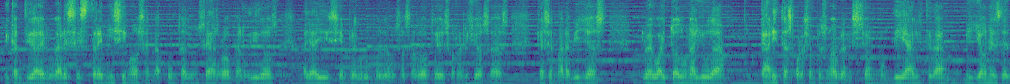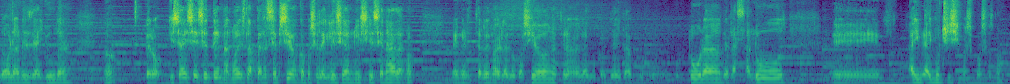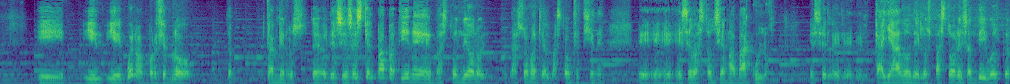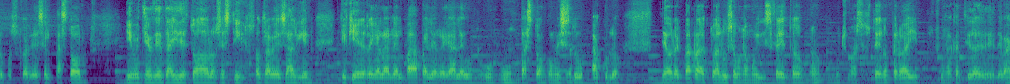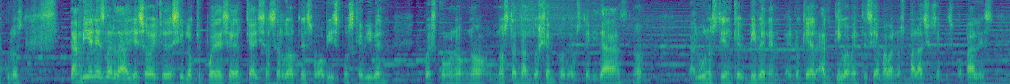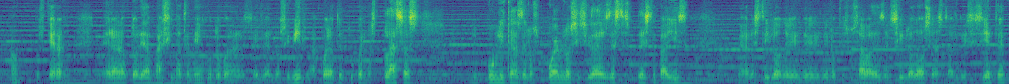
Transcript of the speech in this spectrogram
En cantidad de lugares extremísimos en la punta de un cerro, perdidos. Hay ahí siempre grupos de sacerdotes o religiosas que hacen maravillas. Luego hay toda una ayuda Caritas, por ejemplo, es una organización mundial que da millones de dólares de ayuda, ¿no? Pero quizá es ese tema, ¿no? Es la percepción como si la iglesia no hiciese nada, ¿no? En el terreno de la educación, en el terreno de la, de la cultura, de la salud, eh, hay, hay, muchísimas cosas, ¿no? Y, y, bueno, por ejemplo, cambian los... Decías, es que el Papa tiene bastón de oro asómate al bastón que tiene, eh, eh, ese bastón se llama báculo, es el, callado de los pastores antiguos, pero pues es el pastor, y efectivamente hay de todos los estilos. Otra vez alguien que quiere regalarle al Papa le regala un, bastón, como dices tú, báculo. Y ahora, el Papa actual usa uno muy discreto, ¿no? mucho más austero, pero hay una cantidad de, de báculos. También es verdad, y eso hay que decirlo, que puede ser que hay sacerdotes o obispos que viven pues como no, no, no están dando ejemplo de austeridad, ¿no? Algunos tienen que viven en, lo que antiguamente se llamaban los palacios episcopales. Pues que eran, eran la autoridad máxima también junto con el, lo civil. Acuérdate tú que en las plazas públicas de los pueblos y ciudades de este, de este país, al estilo de, de, lo que se usaba desde el siglo XII hasta el XVII,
